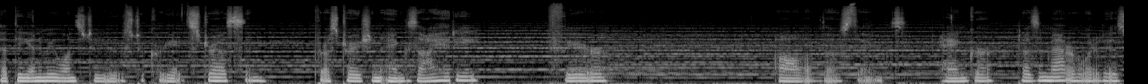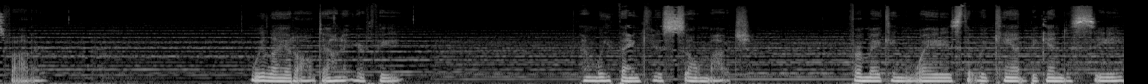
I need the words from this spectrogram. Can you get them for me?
that the enemy wants to use to create stress and frustration, anxiety, fear, all of those things, anger. Doesn't matter what it is, Father. We lay it all down at your feet. And we thank you so much for making ways that we can't begin to see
